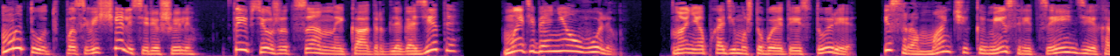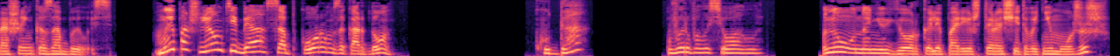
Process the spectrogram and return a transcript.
«Мы тут посвящались и решили. Ты все же ценный кадр для газеты, мы тебя не уволим, но необходимо, чтобы эта история и с романчиками, и с рецензией хорошенько забылась. Мы пошлем тебя с обкором за кордон». «Куда?» — вырвалась у Аллы. «Ну, на Нью-Йорк или Париж ты рассчитывать не можешь.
